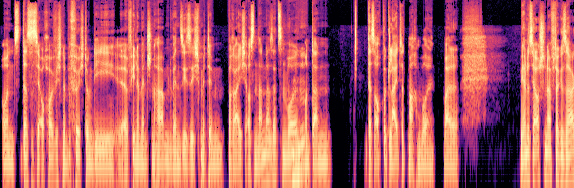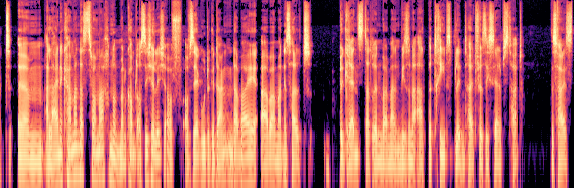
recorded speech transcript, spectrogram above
Und das ist ja auch häufig eine Befürchtung, die äh, viele Menschen haben, wenn sie sich mit dem Bereich auseinandersetzen wollen mhm. und dann das auch begleitet machen wollen, weil wir haben das ja auch schon öfter gesagt, ähm, alleine kann man das zwar machen und man kommt auch sicherlich auf, auf sehr gute Gedanken dabei, aber man ist halt begrenzt da drin, weil man wie so eine Art Betriebsblindheit für sich selbst hat. Das heißt,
